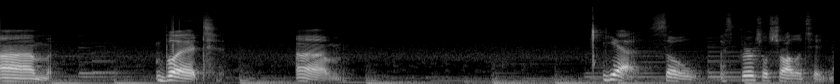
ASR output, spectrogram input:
um, but um, yeah. So a spiritual charlatan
